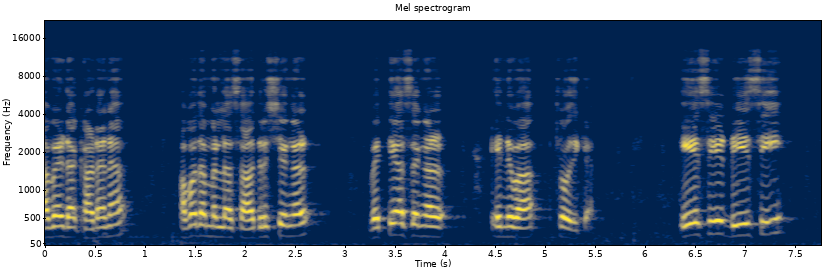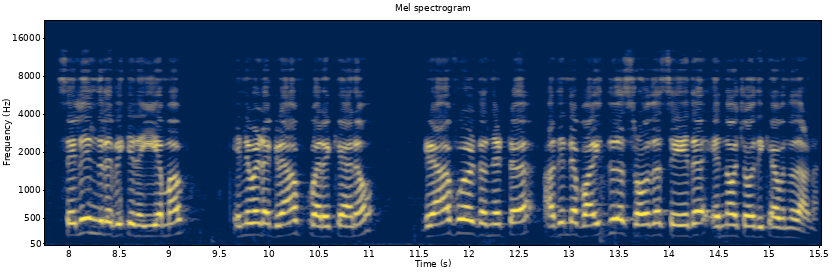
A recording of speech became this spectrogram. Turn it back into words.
അവയുടെ ഘടന അവ തമ്മിലുള്ള സാദൃശ്യങ്ങൾ വ്യത്യാസങ്ങൾ എന്നിവ ചോദിക്കാം. എ സി ഡി സി സെല്ലിൽ നിന്ന് ലഭിക്കുന്ന ഇ എം എഫ് എന്നിവയുടെ ഗ്രാഫ് വരയ്ക്കാനോ ഗ്രാഫുകൾ തന്നിട്ട് അതിന്റെ വൈദ്യുത സ്രോതസ് ഏത് എന്നോ ചോദിക്കാവുന്നതാണ്.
